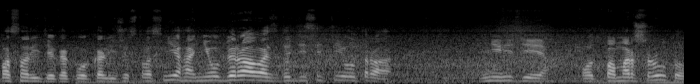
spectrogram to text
посмотрите, какое количество снега. Не убиралось до 10 утра. Нигде. Вот по маршруту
